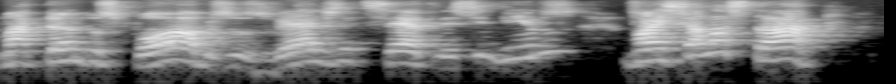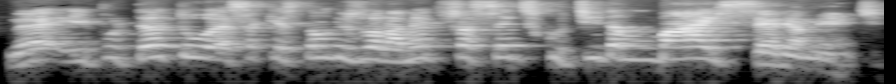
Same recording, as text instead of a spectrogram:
matando os pobres, os velhos, etc. Esse vírus vai se alastrar. Né? E, portanto, essa questão do isolamento precisa ser discutida mais seriamente.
